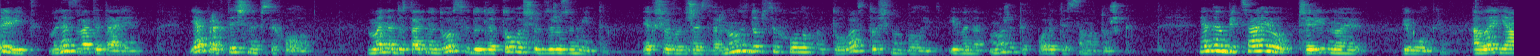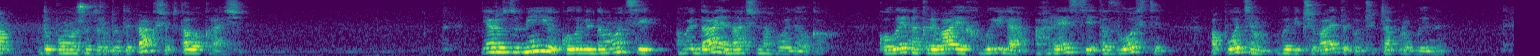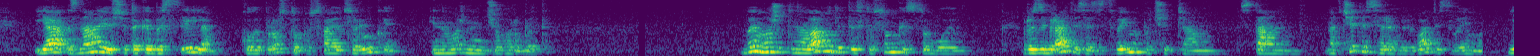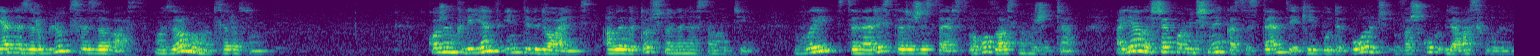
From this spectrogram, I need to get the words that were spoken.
Привіт! Мене звати Дар'я. Я практичний психолог. В мене достатньо досвіду для того, щоб зрозуміти, якщо ви вже звернулись до психолога, то у вас точно болить і ви не можете впоратись самотужки. Я не обіцяю чарівної пігулки, але я допоможу зробити так, щоб стало краще. Я розумію, коли від емоцій гойдає, наче на гойдалках, коли накриває хвиля агресії та злості, а потім ви відчуваєте почуття провини. Я знаю, що таке безсилля, коли просто опускаються руки і не можна нічого робити. Ви можете налагодити стосунки з собою, розібратися зі своїми почуттями, станом, навчитися регулювати свої емоції. Я не зроблю це за вас, ми зробимо це разом. Кожен клієнт індивідуальність, але ви точно не на самоті. Ви сценарист та режисер свого власного життя, а я лише помічник, асистент, який буде поруч в важку для вас хвилину.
